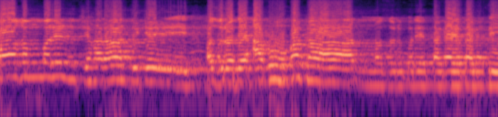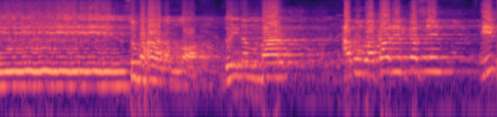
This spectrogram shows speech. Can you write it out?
পয়গম্বরের চেহারার দিকে হযরতে আবু বাকার নজর করে তাকায় থাকতেন। সুবহানাল্লাহ। দুই নাম্বার, আবু বাকারের কাছে তিন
